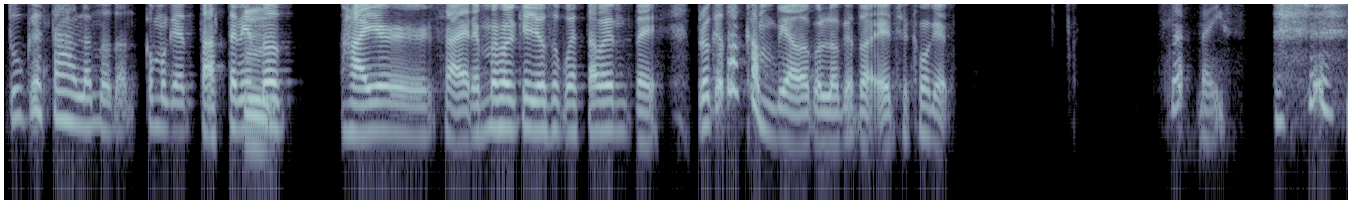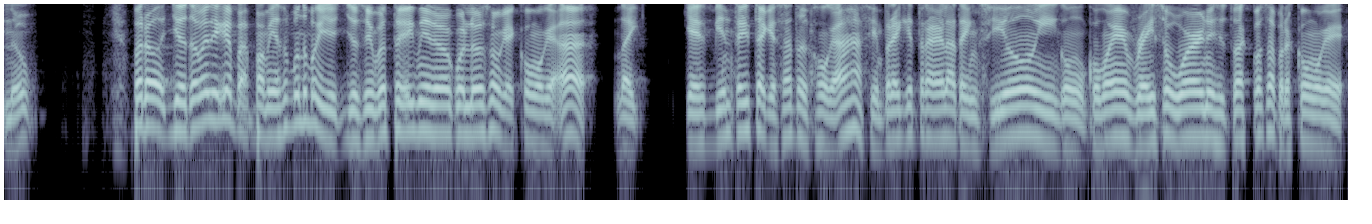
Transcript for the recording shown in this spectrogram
tú que estás hablando tan, como que estás Mm. teniendo higher, o sea, eres mejor que yo supuestamente, pero ¿qué tú has cambiado con lo que tú has hecho? Es como que, it's not nice. No. Pero yo también digo que para mí ese punto, porque yo, yo siempre estoy medio de acuerdo de eso, que es como que, ah, like, que es bien triste que exacto, es como que, ah, siempre hay que traer la atención y como, como es race awareness y todas las cosas, pero es como que,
